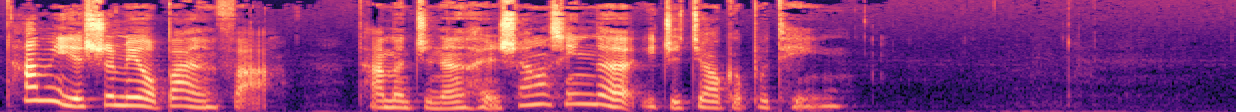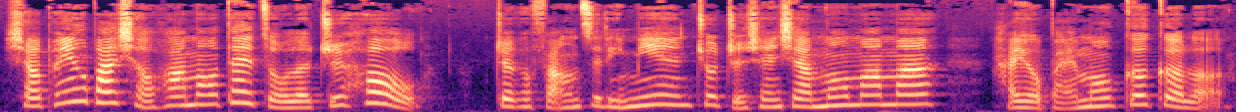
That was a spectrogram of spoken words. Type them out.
他们也是没有办法，他们只能很伤心的一直叫个不停。小朋友把小花猫带走了之后。这个房子里面就只剩下猫妈妈还有白猫哥哥了。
